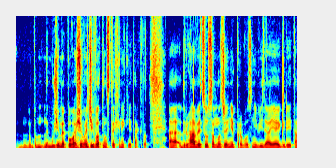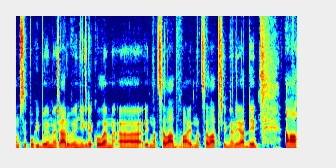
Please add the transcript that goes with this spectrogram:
nebo nemůžeme považovat životnost techniky takto. Eh, druhá věc jsou samozřejmě provozní výdaje, kdy tam se pohybujeme řádově někde kolem 1,2, 1,3 miliardy. A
